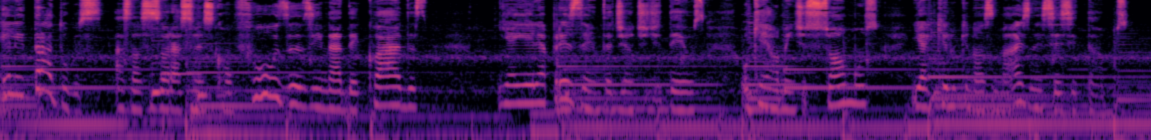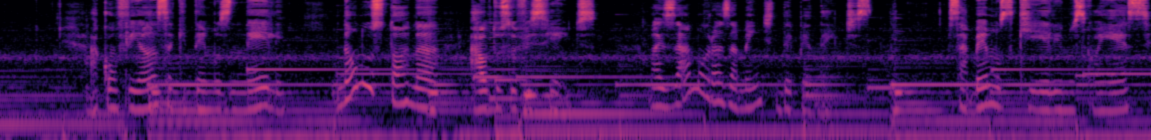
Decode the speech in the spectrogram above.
ele traduz as nossas orações confusas e inadequadas e aí ele apresenta diante de Deus o que realmente somos e aquilo que nós mais necessitamos. A confiança que temos nele não nos torna autossuficientes, mas amorosamente dependentes. Sabemos que ele nos conhece,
